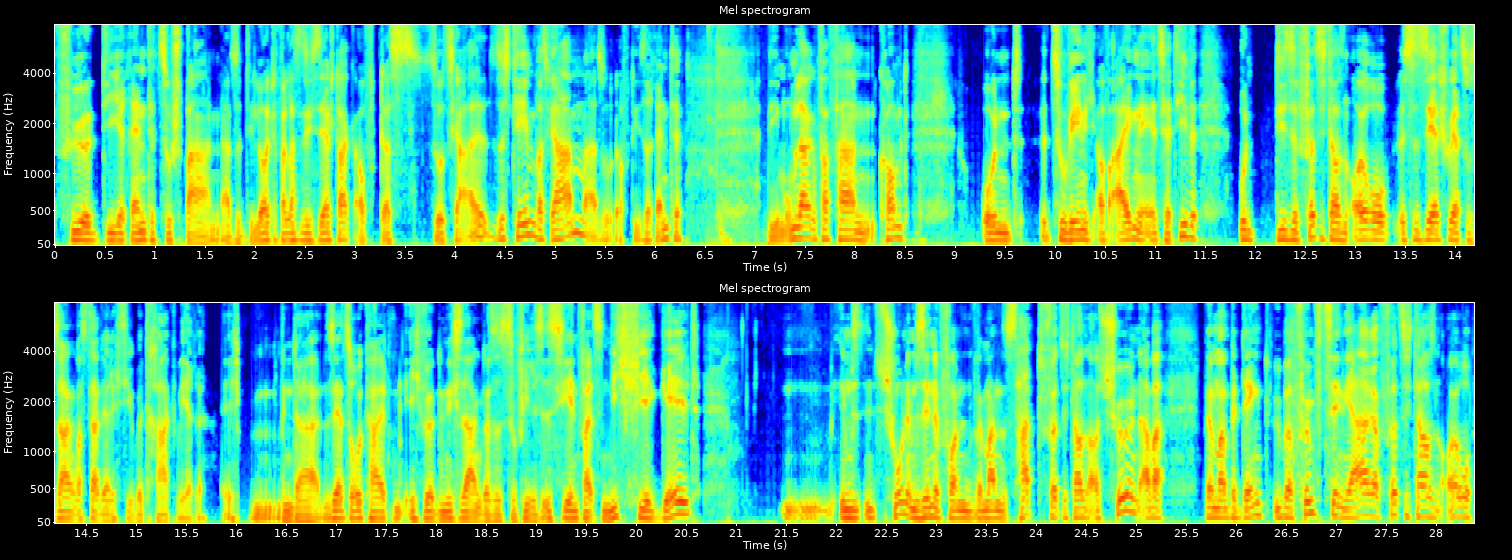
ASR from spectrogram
für die Rente zu sparen. Also die Leute verlassen sich sehr stark auf das Sozialsystem, was wir haben, also auf diese Rente, die im Umlageverfahren kommt und zu wenig auf eigene Initiative. Und diese 40.000 Euro ist es sehr schwer zu sagen, was da der richtige Betrag wäre. Ich bin da sehr zurückhaltend. Ich würde nicht sagen, dass es zu viel ist. Es ist jedenfalls nicht viel Geld. Im, schon im Sinne von, wenn man es hat, 40.000 Euro schön, aber wenn man bedenkt, über 15 Jahre 40.000 Euro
